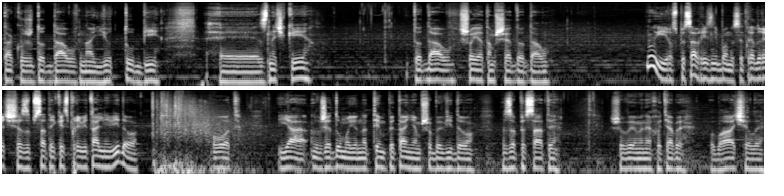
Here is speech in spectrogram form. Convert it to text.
також додав на Ютубі е, значки додав, що я там ще додав. Ну і розписав різні бонуси. Треба, до речі, ще записати якесь привітальне відео. От. Я вже думаю над тим питанням, щоб відео записати, щоб ви мене хоча б побачили.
